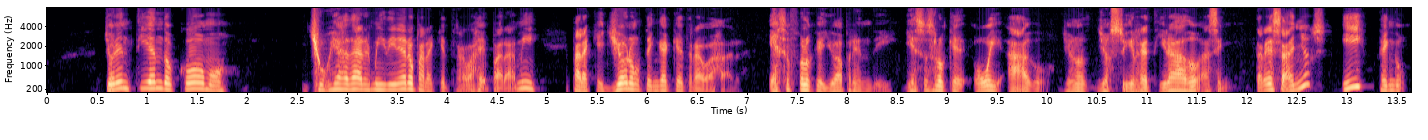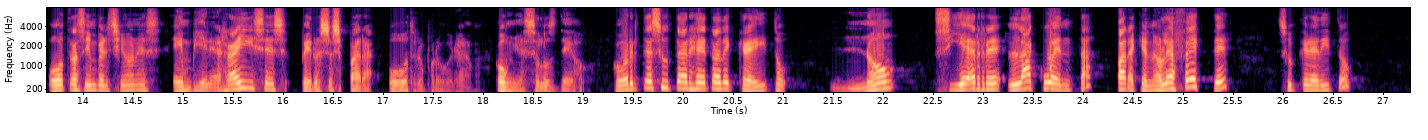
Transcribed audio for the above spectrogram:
Yo no entiendo cómo yo voy a dar mi dinero para que trabaje para mí, para que yo no tenga que trabajar. Eso fue lo que yo aprendí y eso es lo que hoy hago. Yo, no, yo estoy retirado hace tres años y tengo otras inversiones en bienes raíces, pero eso es para otro programa. Con eso los dejo. Corte su tarjeta de crédito, no cierre la cuenta para que no le afecte su crédito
